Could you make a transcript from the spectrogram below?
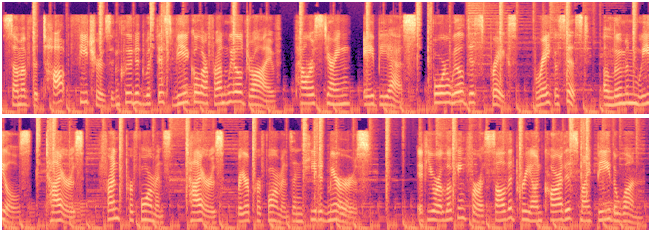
Some of the top features included with this vehicle are front-wheel drive, power steering, ABS, four-wheel disc brakes, brake assist, aluminum wheels, tires, front performance, tires, rear performance and heated mirrors. If you are looking for a solid pre-owned car this might be the one.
